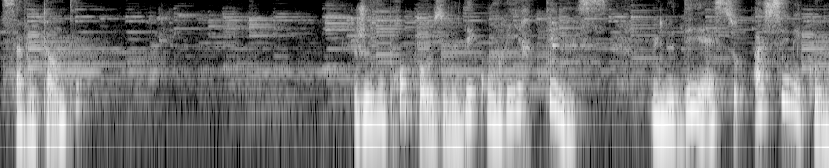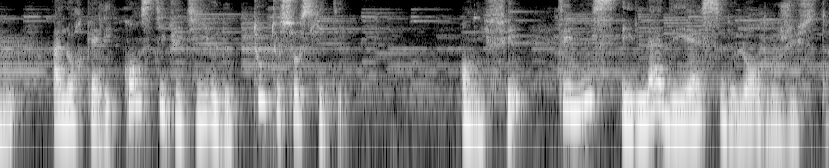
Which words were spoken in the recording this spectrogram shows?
Ça vous tente? Je vous propose de découvrir Thémis, une déesse assez méconnue alors qu'elle est constitutive de toute société. En effet, Thémis est la déesse de l'ordre juste,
